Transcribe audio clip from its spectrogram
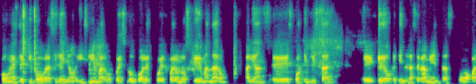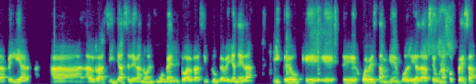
con este equipo brasileño y sin embargo, pues los goles pues, fueron los que mandaron. Alianza eh, Sporting Cristal eh, creo que tiene las herramientas como para pelear al Racing ya se le ganó en su momento al Racing Club de Avellaneda y creo que este jueves también podría darse una sorpresa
